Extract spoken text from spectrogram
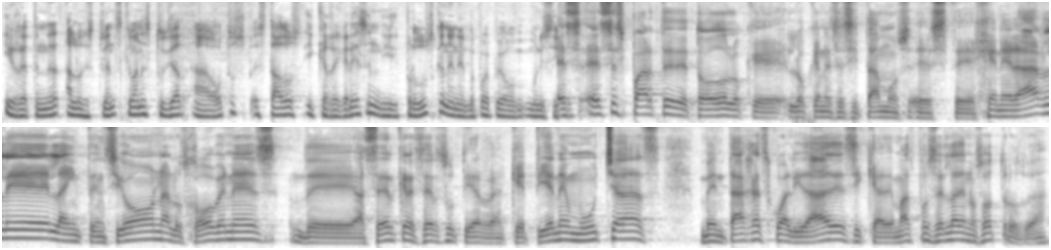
Y retener a los estudiantes que van a estudiar a otros estados y que regresen y produzcan en el propio municipio. Es, esa es parte de todo lo que, lo que necesitamos, este, generarle la intención a los jóvenes de hacer crecer su tierra, que tiene muchas ventajas, cualidades y que además pues es la de nosotros, ¿verdad?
